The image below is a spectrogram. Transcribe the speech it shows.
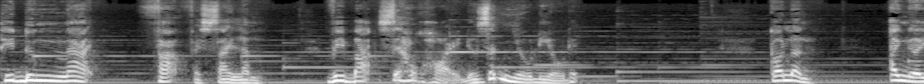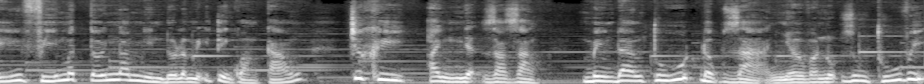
thì đừng ngại phạm phải sai lầm vì bạn sẽ học hỏi được rất nhiều điều đấy. Có lần anh ấy phí mất tới 5.000 đô la Mỹ tiền quảng cáo trước khi anh nhận ra rằng mình đang thu hút độc giả nhờ vào nội dung thú vị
